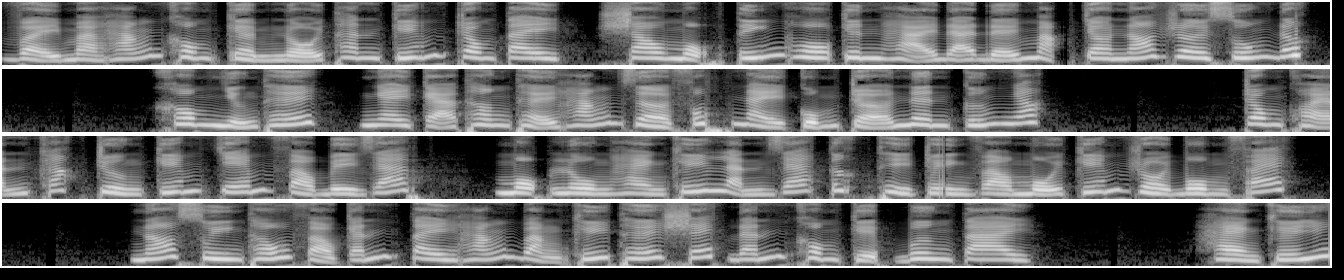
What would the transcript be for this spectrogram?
Vậy mà hắn không kềm nổi thanh kiếm trong tay, sau một tiếng hô kinh hãi đã để mặc cho nó rơi xuống đất. Không những thế, ngay cả thân thể hắn giờ phút này cũng trở nên cứng ngắc. Trong khoảnh khắc trường kiếm chém vào bì giáp, một luồng hàn khí lạnh giá tức thì truyền vào mũi kiếm rồi bùng phát. Nó xuyên thấu vào cánh tay hắn bằng khí thế sét đánh không kịp bưng tai Hàn khí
